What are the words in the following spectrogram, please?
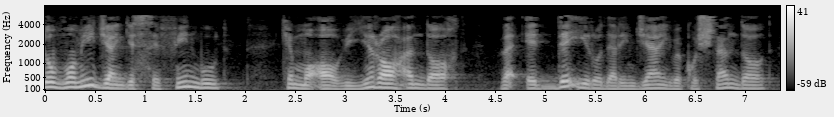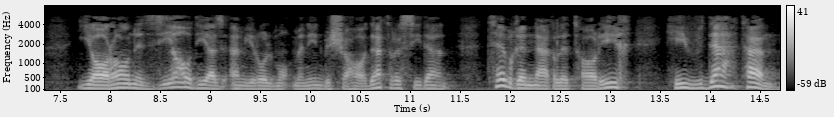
دومی جنگ سفین بود که معاویه راه انداخت و ای رو در این جنگ به کشتن داد. یاران زیادی از امیرالمؤمنین به شهادت رسیدند. طبق نقل تاریخ 17 تن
